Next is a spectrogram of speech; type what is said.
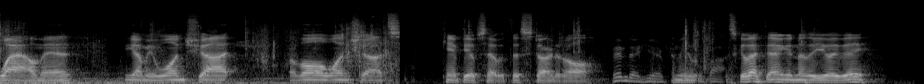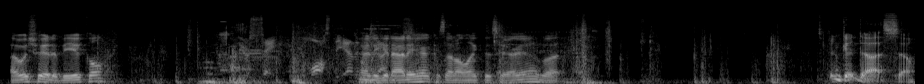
Wow, man. You got me one shot of all one shots. Can't be upset with this start at all. I mean, let's go back there and get another UAV. I wish we had a vehicle. You're safe. You lost the enemy. Trying to get out of here because I don't like this area, but it's been good to us, so.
